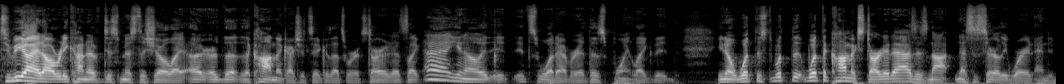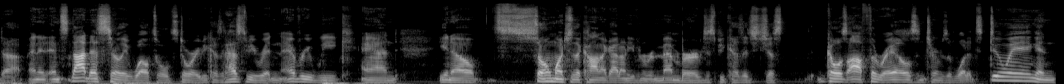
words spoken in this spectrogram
to me, I had already kind of dismissed the show, like uh, or the the comic, I should say, because that's where it started. It's like, eh, you know, it, it, it's whatever at this point. Like, you know, what this what the what the comic started as is not necessarily where it ended up, and it, it's not necessarily a well told story because it has to be written every week, and you know, so much of the comic I don't even remember just because it's just goes off the rails in terms of what it's doing and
